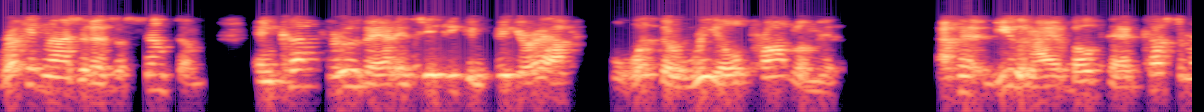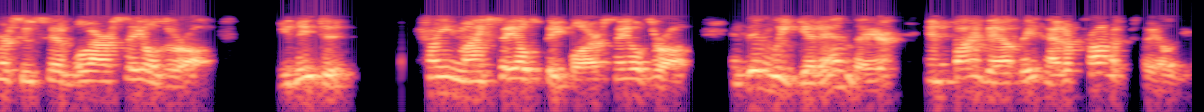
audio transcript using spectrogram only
recognize it as a symptom, and cut through that and see if you can figure out what the real problem is. I've had you and I have both had customers who said, "Well, our sales are off. You need to train my salespeople. Our sales are off." And then we get in there and find out they've had a product failure,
